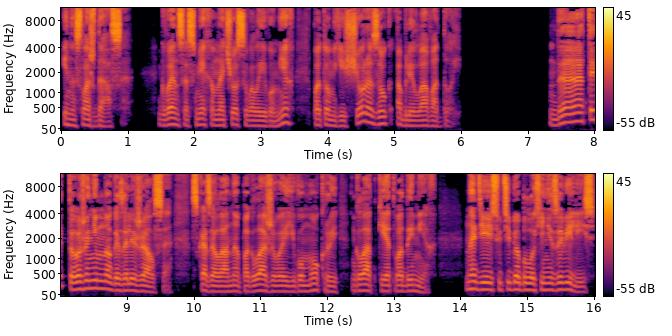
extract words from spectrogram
и наслаждался. Гвен со смехом начесывала его мех, потом еще разок облила водой. «Да, ты тоже немного залежался», — сказала она, поглаживая его мокрый, гладкий от воды мех. «Надеюсь, у тебя блохи не завелись».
